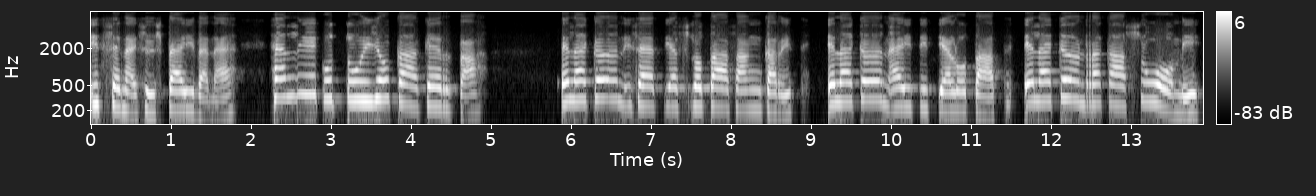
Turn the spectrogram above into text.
itsenäisyyspäivänä. Hän liikuttui joka kerta. Eläköön isät ja sotasankarit, eläköön äitit ja lotat, eläköön rakas Suomi,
